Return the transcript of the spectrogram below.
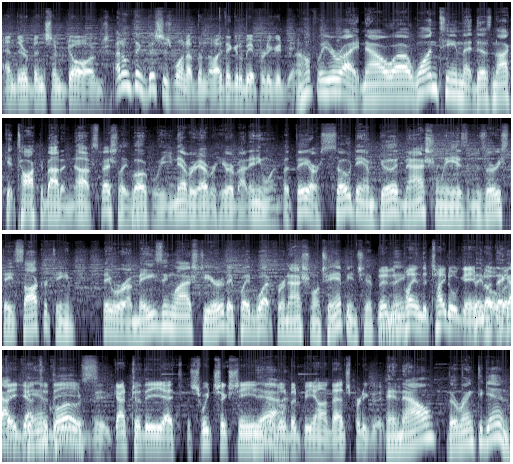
and there have been some dogs. I don't think this is one of them, though. I think it'll be a pretty good game. Hopefully, you're right. Now, uh, one team that does not get talked about enough, especially locally, you never ever hear about anyone, but they are so damn good nationally, is the Missouri State soccer team. They were amazing last year. They played what for a national championship? They Didn't didn't they? play in the title game, They- no, but they but got they got to the close. they got to the uh, Sweet 16, Yeah. a little bit beyond. That's pretty good. and now they're ranked again.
